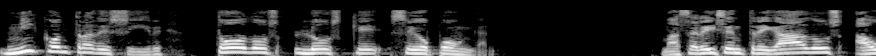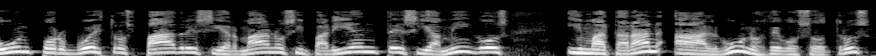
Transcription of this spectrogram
ni contradecir todos los que se opongan. Mas seréis entregados aún por vuestros padres y hermanos y parientes y amigos, y matarán a algunos de vosotros,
